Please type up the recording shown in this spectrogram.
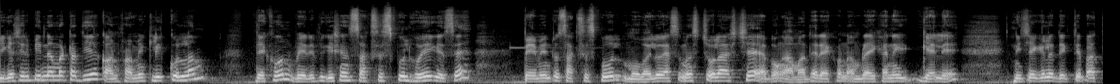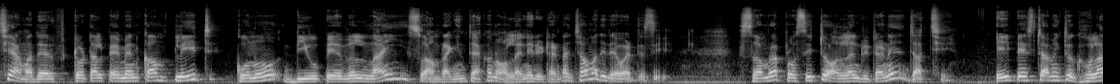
বিকাশের পিন নাম্বারটা দিয়ে কনফার্মে ক্লিক করলাম। দেখুন ভেরিফিকেশন সাকসেসফুল হয়ে গেছে। পেমেন্টও সাকসেসফুল মোবাইলও এস এম এস চলে আসছে এবং আমাদের এখন আমরা এখানে গেলে, নিচে গেলে দেখতে পাচ্ছি আমাদের টোটাল পেমেন্ট কমপ্লিট কোনো ডিউ পেয়েবল নাই। সো আমরা কিন্তু এখন অনলাইনে রিটার্নটা জমা দিতে পারতেছি। সো আমরা প্রসিড টু অনলাইন রিটার্নে যাচ্ছি। এই পেজটা আমি একটু ঘোলা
